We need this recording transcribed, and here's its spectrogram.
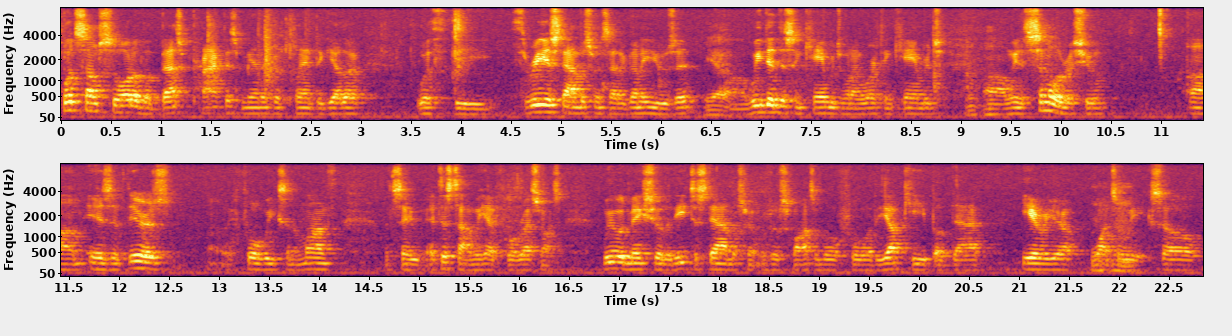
put some sort of a best practice management plan together with the three establishments that are gonna use it. Yeah. Uh, We did this in Cambridge when I worked in Cambridge. Uh, we had a similar issue, um, is if there's uh, four weeks in a month, let's say, at this time, we had four restaurants, we would make sure that each establishment was responsible for the upkeep of that area once a Mhm. week. So,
